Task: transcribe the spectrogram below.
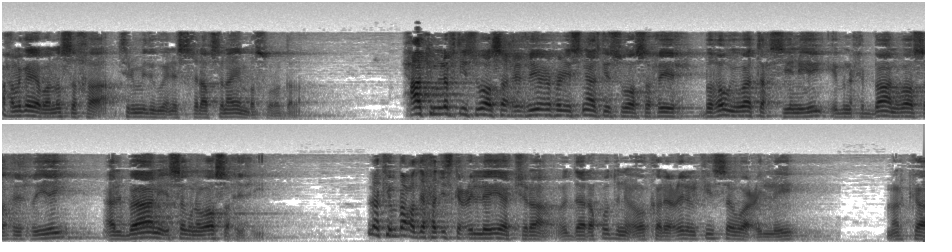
Waxaa laga yaabaa nusakha tirmidigu inay iskhilaafsanaayeen ba suuragala xaakim laftiisu waa saxiixiyey wuxuu ihi isnaadkiisu waa saxiix bakawi waa taxsiiniyey ibnu xibbaan waa saxiixiyey albaani isaguna waa saxiixiyey. Laakiin bacdi xadiiska cilleeyaa jira oo daara qudni oo kale cilalkiisa waa cilleey marka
